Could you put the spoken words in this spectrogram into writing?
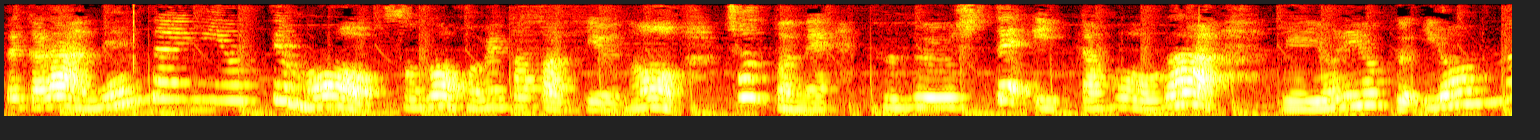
だから、年代によっても、その褒め方っていうのを、ちょっとね、工夫していった方が、えよりよく、いろんな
